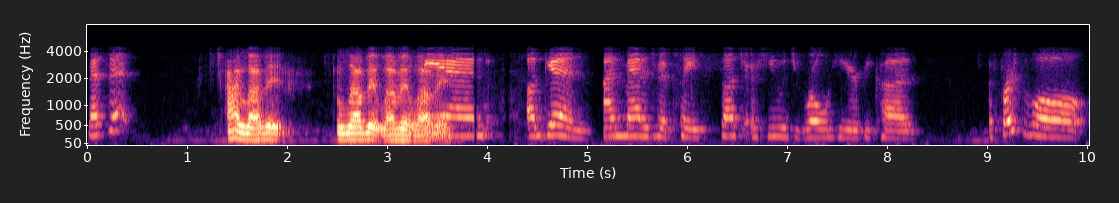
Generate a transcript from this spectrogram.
that's it. I love it, love it, love it, love and it. And again, time management plays such a huge role here because, first of all,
